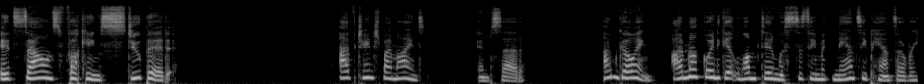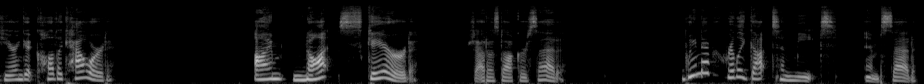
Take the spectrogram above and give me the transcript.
It sounds fucking stupid. I've changed my mind, Imp said. I'm going. I'm not going to get lumped in with Sissy McNancy Pants over here and get called a coward. I'm not scared, Shadowstalker said. We never really got to meet, Imp said.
